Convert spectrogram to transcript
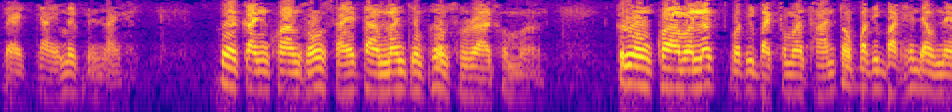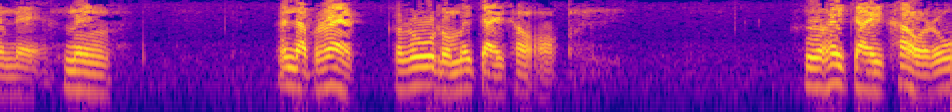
แปลกใจไม่เป็นไร เพื่อกันความสงสัยตามนั้นจึงเพิ่มสุราเข้ามากรวงความวนักปฏิบัติกรรมฐานต้องปฏิบัติให้แน่วแน่แน่หนึ่งอันดับแรกรู้ลมให้ใจเข้าออก คือให้ใจเข้ารู้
